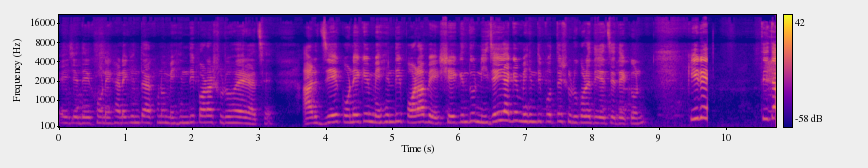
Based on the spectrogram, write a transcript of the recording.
এই যে দেখুন এখানে কিন্তু এখনও মেহেন্দি পড়া শুরু হয়ে গেছে। আর যে কোনেকে মেহেন্দি পড়াবে সে কিন্তু নিজেই আগে মেহেন্দি পড়তে শুরু করে দিয়েছে দেখুন। কি রে? তুই তো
